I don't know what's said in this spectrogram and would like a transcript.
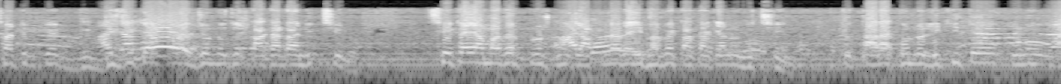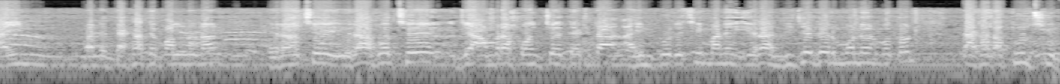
সার্টিফিকেট ডিজিটাল করার জন্য যে টাকাটা নিচ্ছিল সেটাই আমাদের প্রশ্ন যে আপনারা এইভাবে টাকা কেন নিচ্ছেন তো তারা কোনো লিখিত কোনো আইন মানে দেখাতে পারল না। এরা হচ্ছে, এরা বলছে যে আমরা পঞ্চায়েতে একটা আইন করেছি মানে এরা নিজেদের মনের মতন টাকাটা তুলছিল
